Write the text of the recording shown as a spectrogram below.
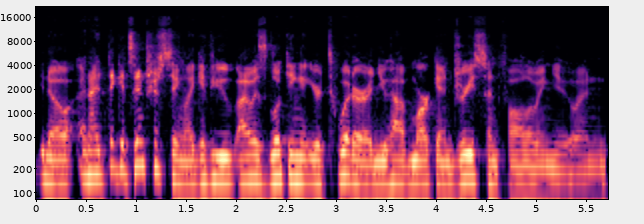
You know, and I think it's interesting. Like if you, I was looking at your Twitter and you have Marc Andreessen following you and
